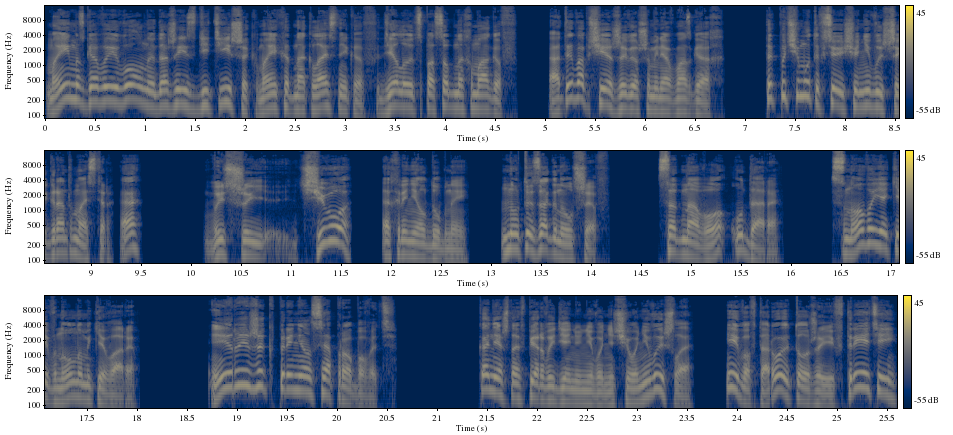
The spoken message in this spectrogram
Мои мозговые волны даже из детишек, моих одноклассников, делают способных магов. А ты вообще живешь у меня в мозгах. Так почему ты все еще не высший грандмастер, а? Высший... чего? Охренел Дубный. Ну ты загнул, шеф. С одного удара. Снова я кивнул на Макевары. И Рыжик принялся пробовать. Конечно, в первый день у него ничего не вышло, и во второй тоже, и в третий,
